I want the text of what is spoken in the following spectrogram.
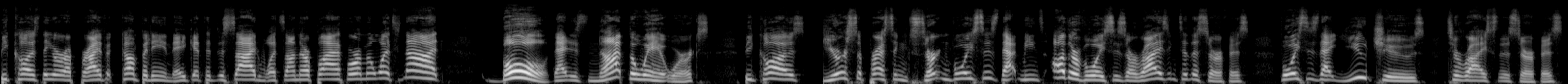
because they are a private company and they get to decide what's on their platform and what's not. Bull. That is not the way it works because you're suppressing certain voices. That means other voices are rising to the surface, voices that you choose to rise to the surface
